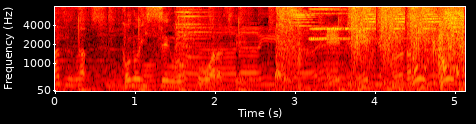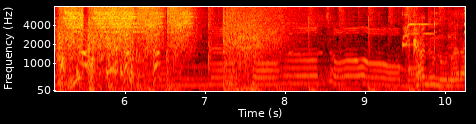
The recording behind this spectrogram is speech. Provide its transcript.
まずはこの一戦を終わらせよう。無駄光るのなら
